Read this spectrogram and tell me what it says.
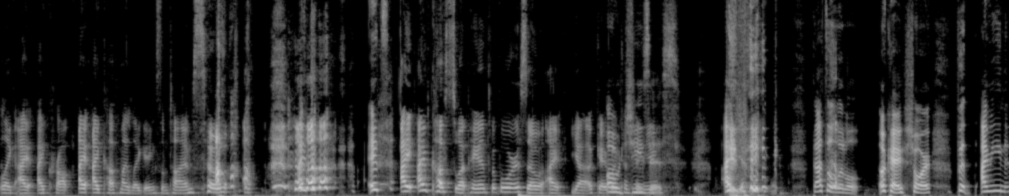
like I I crop I I cuff my leggings sometimes so I, I it's I I've cuffed sweatpants before so I yeah okay oh Jesus I yeah. think that's a little okay sure but I mean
